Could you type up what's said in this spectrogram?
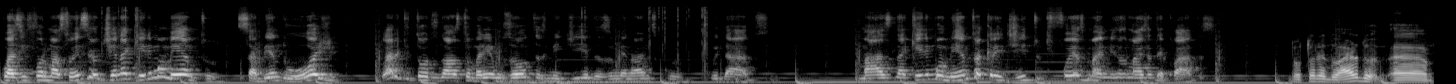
com as informações que eu tinha naquele momento? Sabendo hoje, claro que todos nós tomaríamos outras medidas, menores cuidados. Mas naquele momento acredito que foi as medidas mais adequadas. Doutor Eduardo, uh,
